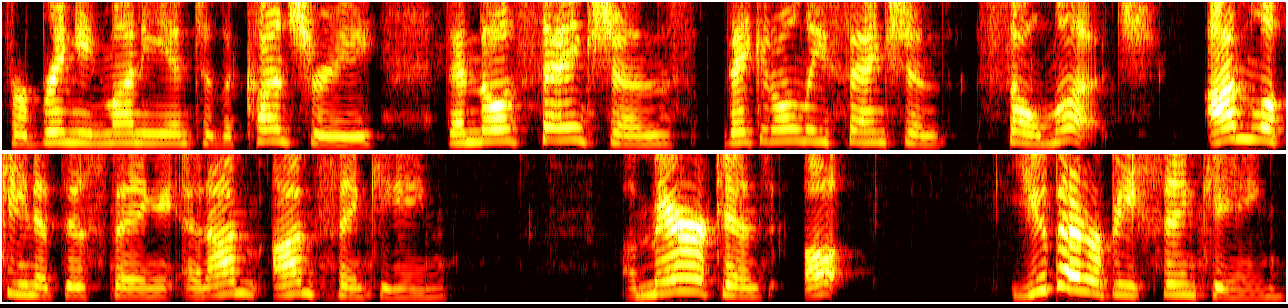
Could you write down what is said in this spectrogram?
for bringing money into the country, then those sanctions they can only sanction so much. I'm looking at this thing and I'm I'm thinking, Americans, uh, you better be thinking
